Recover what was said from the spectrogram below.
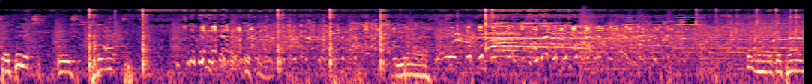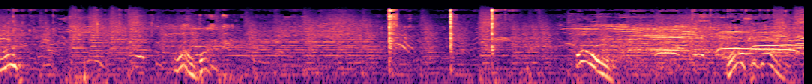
So Felix is quite... yeah. Got the microphone then. Well done. Oh! Once again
